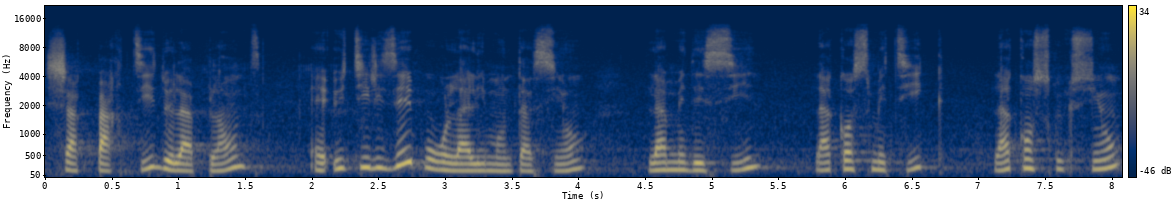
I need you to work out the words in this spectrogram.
Chaque partie de la plante est utilisée pour l'alimentation, la médecine, la cosmétique, la construction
